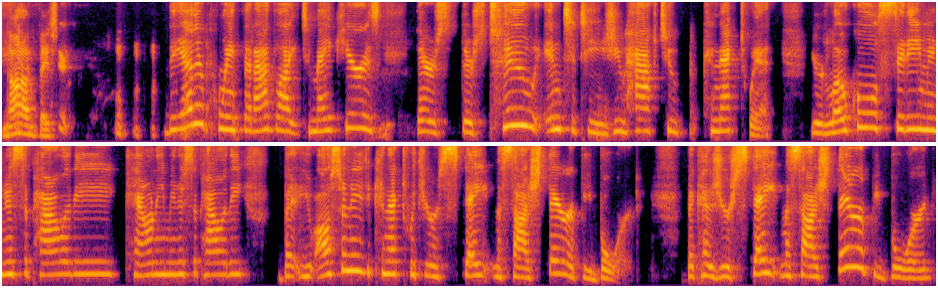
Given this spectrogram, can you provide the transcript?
not on Facebook. the other point that I'd like to make here is there's there's two entities you have to connect with your local city municipality county municipality but you also need to connect with your state massage therapy board because your state massage therapy board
